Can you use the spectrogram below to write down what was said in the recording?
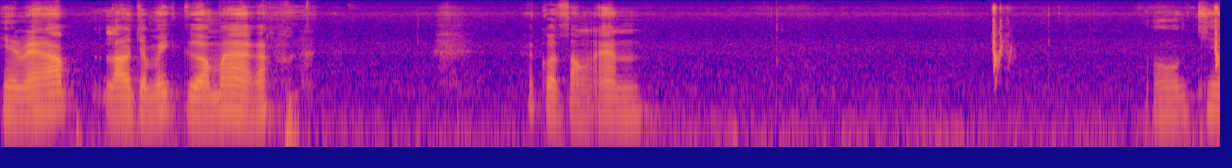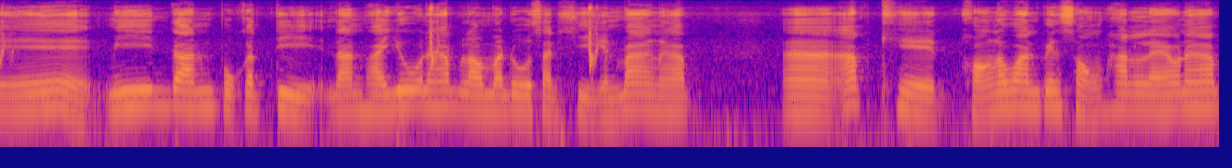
เห็นไหมครับ เราจะไม่เกลือมากครับ ถ้ากดสองอัน โอเค มีดันปกติดันพายุนะครับ เรามาดูสัตว์ขี่กันบ้างนะครับ อ่า อัพเขตของรางวัลเป็น2,000แล้วนะครับ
